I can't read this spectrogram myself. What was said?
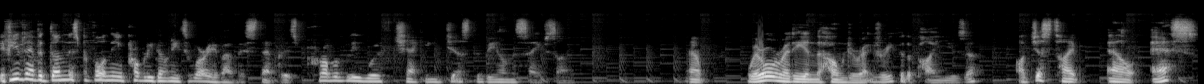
If you've never done this before, then you probably don't need to worry about this step, but it's probably worth checking just to be on the safe side. Now, we're already in the home directory for the Pi user. I'll just type ls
